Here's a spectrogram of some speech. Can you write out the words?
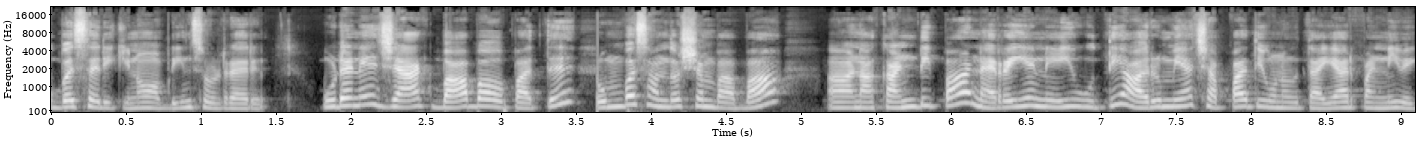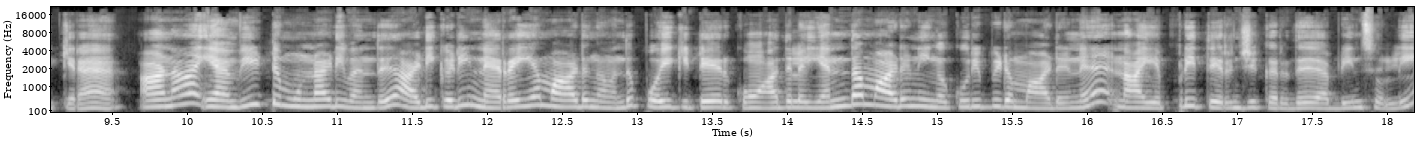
உபசரிக்கணும் அப்படின்னு சொல்கிறாரு உடனே ஜாக் பாபாவை பார்த்து ரொம்ப சந்தோஷம் பாபா. நான் கண்டிப்பாக நிறைய நெய் ஊற்றி அருமையாக சப்பாத்தி உணவு தயார் பண்ணி வைக்கிறேன். ஆனால் என் வீட்டு முன்னாடி வந்து அடிக்கடி நிறைய மாடுங்க வந்து போய்கிட்டே இருக்கும். அதில் எந்த மாடு நீங்கள் குறிப்பிடும் மாடுன்னு நான் எப்படி தெரிஞ்சுக்கிறது? அப்படின்னு சொல்லி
